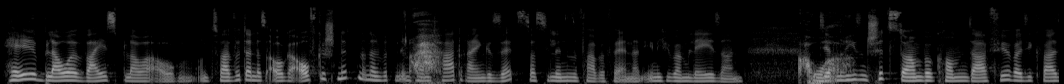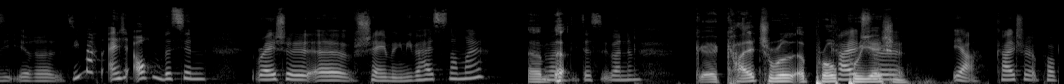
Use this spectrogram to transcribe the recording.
hellblaue, weißblaue Augen. Und zwar wird dann das Auge aufgeschnitten und dann wird ein Implantat reingesetzt, das die Linsenfarbe verändert, ähnlich wie beim Lasern. Sie hat einen riesen Shitstorm bekommen dafür, weil sie quasi ihre, sie macht eigentlich auch ein bisschen Racial äh, Shaming. Wie heißt es nochmal? Wenn Ähm, man das übernimmt? äh, Cultural Appropriation. Cultural- Ja, Cultural Appro-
